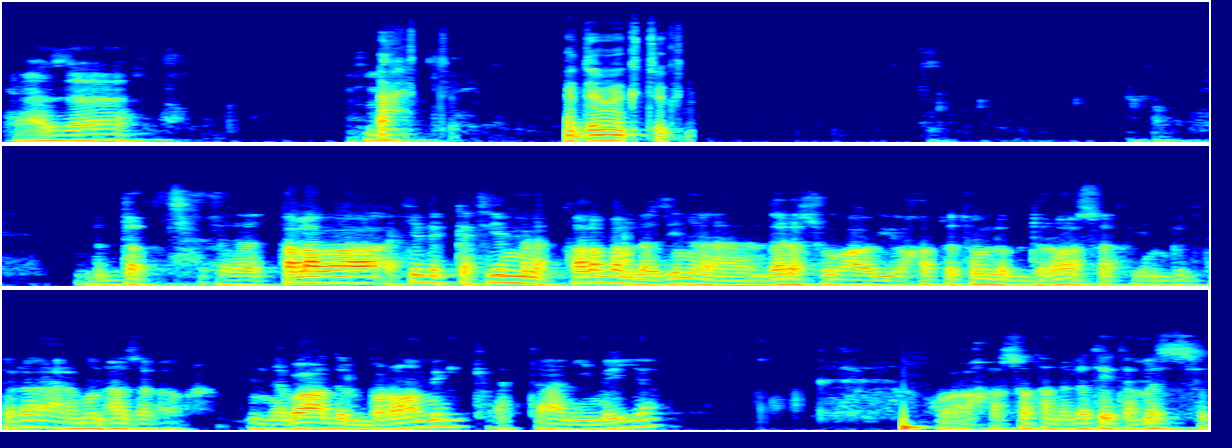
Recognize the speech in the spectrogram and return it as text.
هذا. تحت أكاديميك تكنولوجي بالضبط. الطلبة أكيد الكثير من الطلبة الذين درسوا أو يخططون للدراسة في إنجلترا يعلمون هذا الأمر إن بعض البرامج التعليمية وخاصة التي تمس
